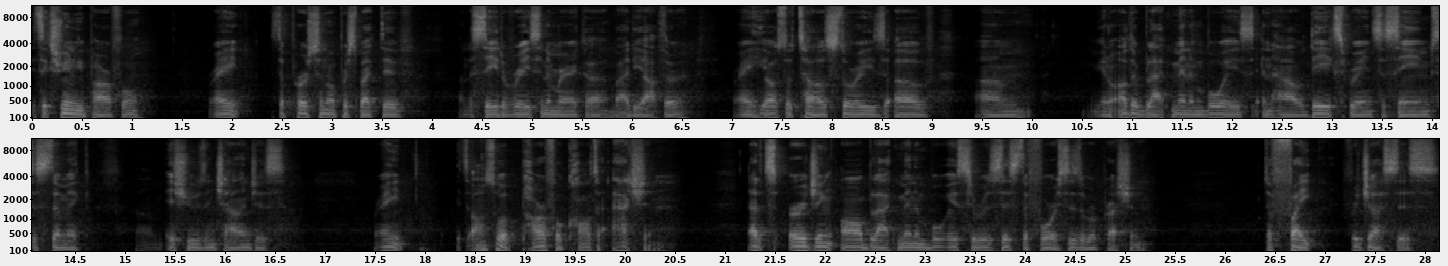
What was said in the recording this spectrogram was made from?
It's extremely powerful, right? It's a personal perspective on the state of race in America by the author, right? He also tells stories of, um, you know, other black men and boys and how they experience the same systemic um, issues and challenges, right? It's also a powerful call to action that it's urging all black men and boys to resist the forces of oppression, to fight for justice,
